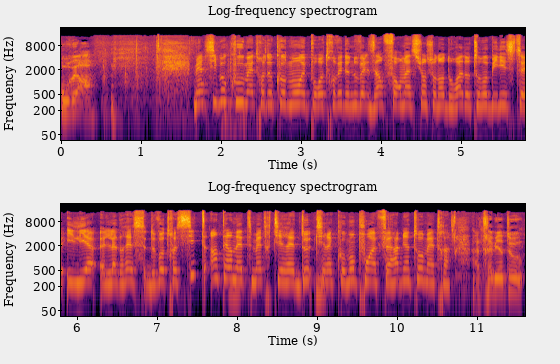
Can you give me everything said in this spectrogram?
On verra. Merci beaucoup, maître de Comont. Et pour retrouver de nouvelles informations sur nos droits d'automobiliste, il y a l'adresse de votre site internet maître-2-comont.fr. À bientôt, maître. À très bientôt.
